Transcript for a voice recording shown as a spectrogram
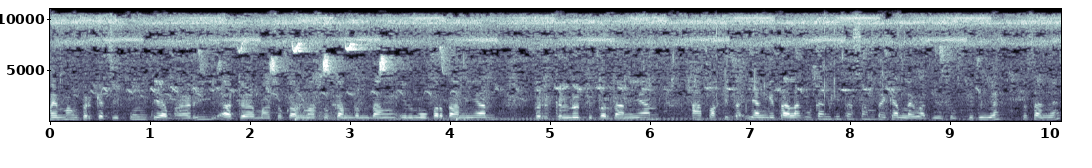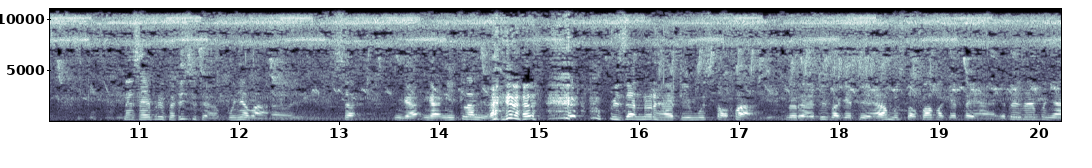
memang berkecimpung tiap hari ada masukan-masukan tentang ilmu pertanian bergelut di pertanian. Apa kita yang kita lakukan kita sampaikan lewat YouTube gitu ya pesannya. Nah saya pribadi sudah punya pak. Oh, iya. Se- nggak nggak ngiklan ya. Bisa Nur Hadi Mustafa Nur Hadi pakai DH Mustafa pakai TH itu saya punya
